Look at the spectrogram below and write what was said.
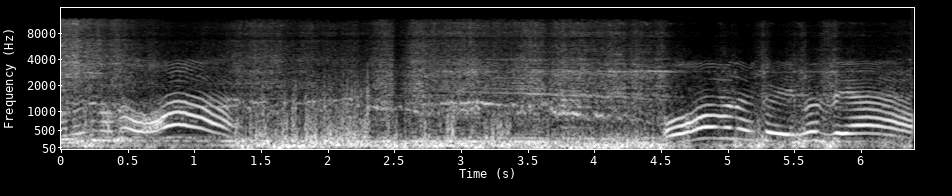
Anladın ama oha. Oha bunu koyayım nasıl ya?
